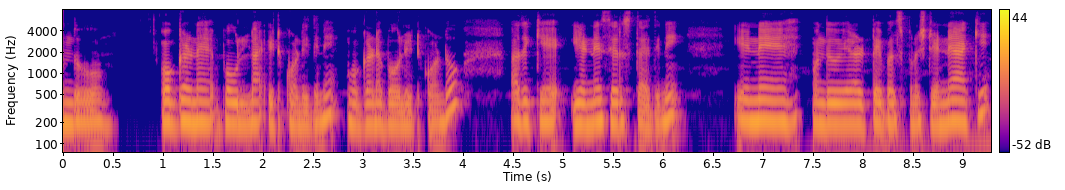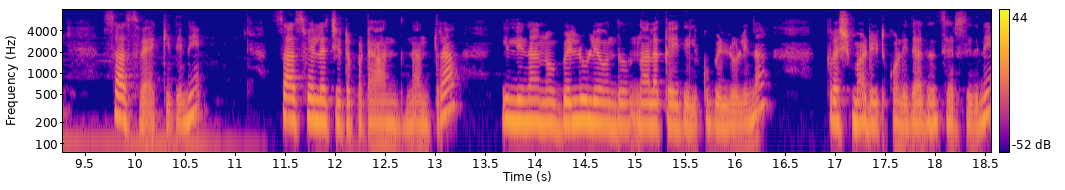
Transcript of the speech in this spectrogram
ಒಂದು ಒಗ್ಗರಣೆ ಬೌಲ್ನ ಇಟ್ಕೊಂಡಿದ್ದೀನಿ. ಒಗ್ಗರಣೆ ಬೌಲ್ ಇಟ್ಕೊಂಡು ಅದಕ್ಕೆ ಎಣ್ಣೆ ಸೇರಿಸ್ತಾ ಇದ್ದೀನಿ. ಎಣ್ಣೆ ಒಂದು ಎರಡು ಟೇಬಲ್ ಸ್ಪೂನಷ್ಟು ಎಣ್ಣೆ ಹಾಕಿ ಸಾಸಿವೆ ಹಾಕಿದ್ದೀನಿ. ಸಾಸಿವೆ ಎಲ್ಲ ಚಿಟಪಟ ಅಂದ ನಂತರ ಇಲ್ಲಿ ನಾನು ಬೆಳ್ಳುಳ್ಳಿ ಒಂದು ನಾಲ್ಕೈದು ಇಲ್ಕು ಬೆಳ್ಳುಳ್ಳಿನ ಕ್ರಷ್ ಮಾಡಿ ಇಟ್ಕೊಂಡಿದ್ದೆ. ಅದನ್ನು ಸೇರಿಸಿದ್ದೀನಿ.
